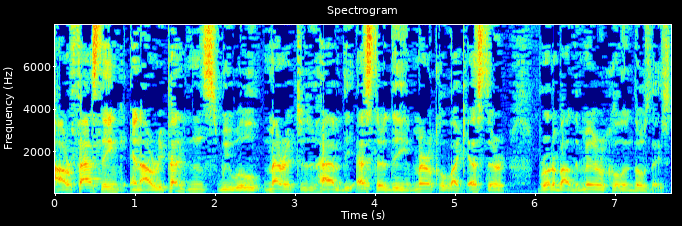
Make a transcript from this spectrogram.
our fasting and our repentance, we will merit to have the Esther, the miracle like Esther, brought about the miracle in those days.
